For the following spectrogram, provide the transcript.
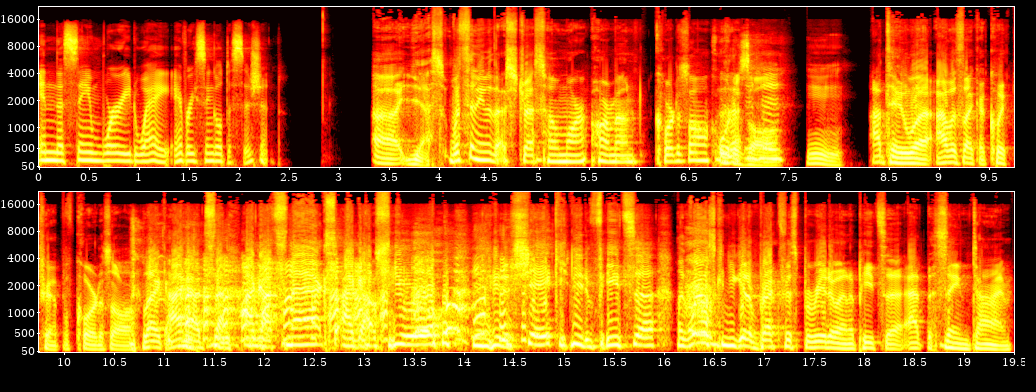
in the same worried way every single decision. Uh, yes. What's the name of that stress hormone? Cortisol. Cortisol. Mm-hmm. Mm. I'll tell you what, I was like a QuikTrip of cortisol. Like I had, I got snacks, I got fuel. You need a shake, you need a pizza. Like where else can you get a breakfast burrito and a pizza at the same time?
